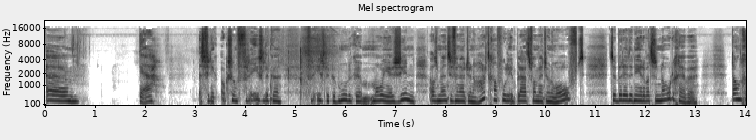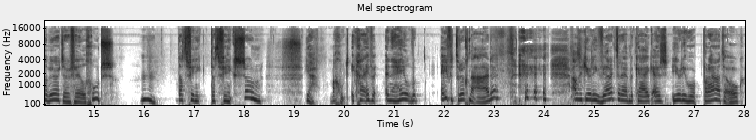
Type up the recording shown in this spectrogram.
ehm, ja, dat vind ik ook zo'n vreselijke, vreselijke, moeilijke, mooie zin. Als mensen vanuit hun hart gaan voelen in plaats van met hun hoofd te beredeneren wat ze nodig hebben. Dan gebeurt er veel goeds. Dat vind ik, dat vind ik zo'n. Ja, maar goed, ik ga even een heel. Even terug naar aarde. Als ik jullie werkterrein bekijk en jullie hoor praten ook.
